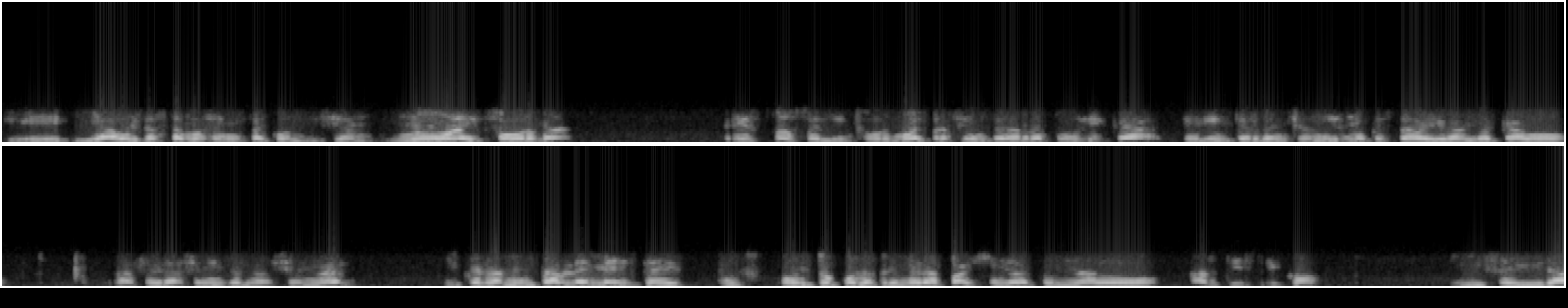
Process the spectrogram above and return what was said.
y, y ahorita estamos en esta condición. No hay forma. Esto se le informó al presidente de la República, el intervencionismo que estaba llevando a cabo la Federación Internacional y que lamentablemente pues hoy tocó la primera página con nado artístico y seguirá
